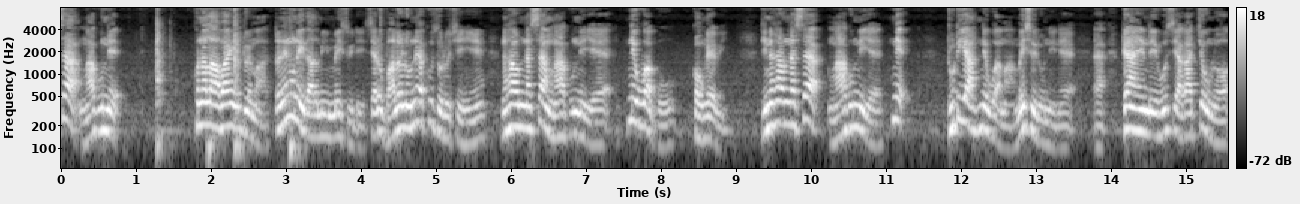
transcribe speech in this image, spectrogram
2025ခုနှစ် ခုနစ်လပိုင်းအတွင်းမှာတနင်္ဂနွေသားသမီးမိတ်ဆွေတွေဆရာတို့ဘာလို့လုံနဲ့အခုဆိုလို့ရှိရင်2025ခုနှစ်ရဲ့နှစ်ဝက်ကိုကုန်ခဲ့ပြီဒီ2025ခုနှစ်ရဲ့နှစ်ဒုတိယနှစ်ဝက်မှာမိတ်ဆွေတို့အနေနဲ့အဲကန်ရင်တွေကိုဆရာကကြုံတော့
